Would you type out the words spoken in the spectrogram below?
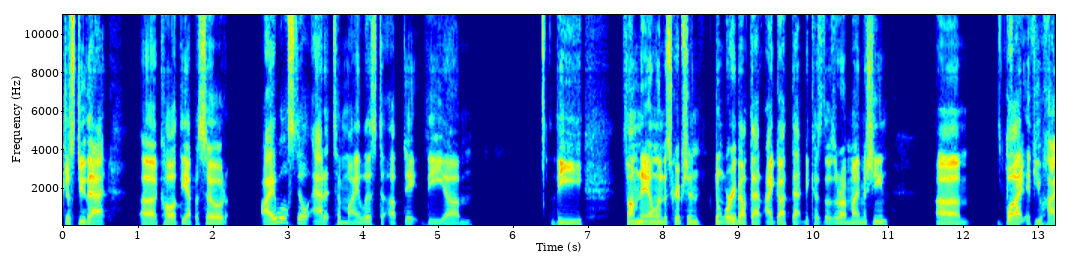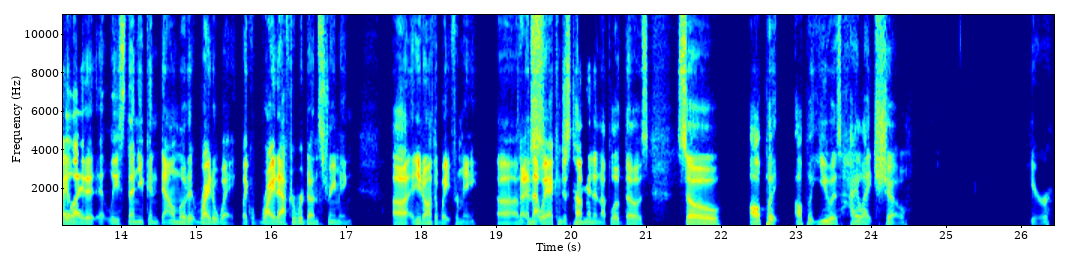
just do that. Uh, call it the episode. I will still add it to my list to update the um, the thumbnail and description. Don't worry about that. I got that because those are on my machine. Um, but Sweet. if you highlight it, at least then you can download it right away, like right after we're done streaming, uh, and you don't have to wait for me. Um, And that way, I can just come in and upload those. So I'll put I'll put you as highlight show here.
